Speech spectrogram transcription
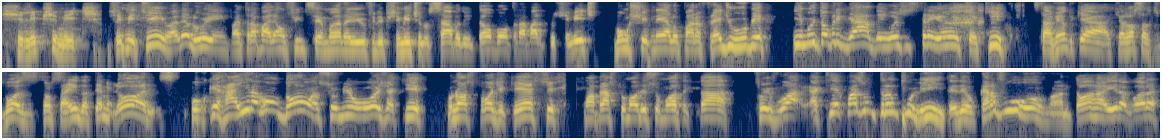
Felipe Schmidt. Schmidtinho, aleluia, hein? Vai trabalhar um fim de semana aí o Felipe Schmidt no sábado, então. Bom trabalho para o Schmidt, bom chinelo para Fred Uber. E muito obrigado, hein? Hoje estreante aqui. Está vendo que, a, que as nossas vozes estão saindo até melhores, porque Raíra Rondon assumiu hoje aqui o nosso podcast. Um abraço para o Maurício Mota, que tá, foi voar. Aqui é quase um trampolim, entendeu? O cara voou, mano. Então a Raíra agora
